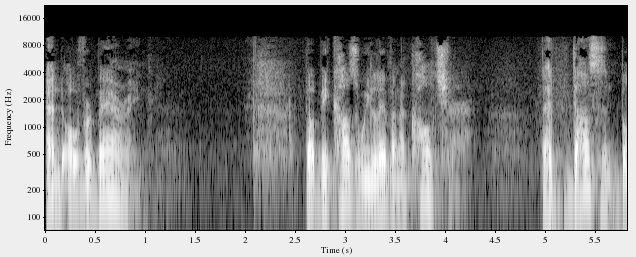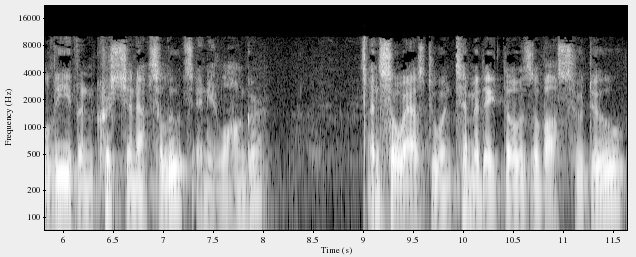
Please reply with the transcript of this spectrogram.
and overbearing. But because we live in a culture that doesn't believe in Christian absolutes any longer, and so as to intimidate those of us who do,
